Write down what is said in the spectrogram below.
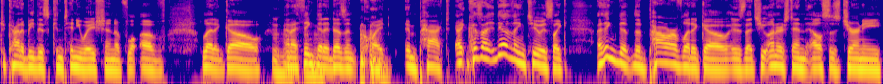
to kind of be this continuation of of let it go. Mm-hmm, and i think that it doesn't quite impact because the other thing too is like i think that the power of let it go is that you understand elsa's journey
